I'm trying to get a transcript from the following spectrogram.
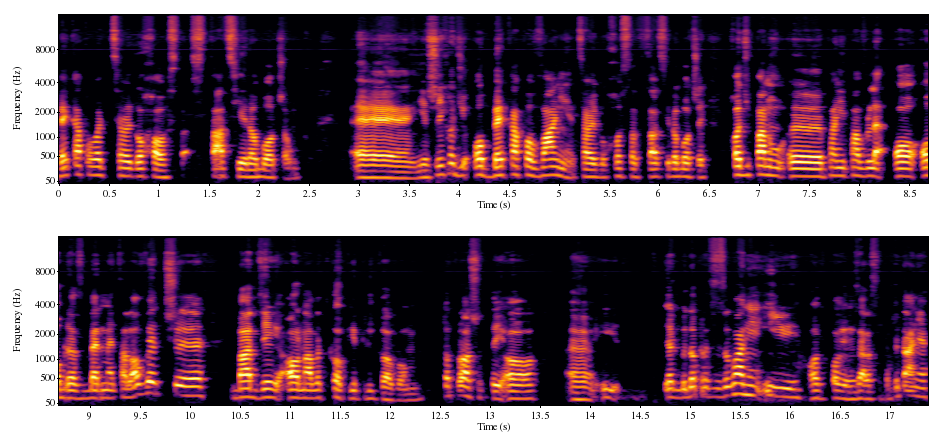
backupować całego hosta, stację roboczą? Jeżeli chodzi o backupowanie całego hosta stacji roboczej, chodzi panu, panie Pawle, o obraz bare metalowy, czy bardziej o nawet kopię plikową? To proszę tutaj o jakby doprecyzowanie i odpowiem zaraz na to pytanie.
